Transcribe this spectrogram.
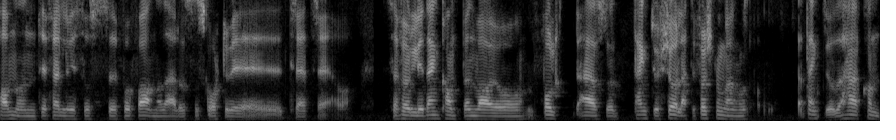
havna han tilfeldigvis hos eh, Fofana der, og så skårte vi 3-3. og Selvfølgelig, den kampen var jo folk, Jeg altså, tenkte jo sjøl etter første omgang jeg tenkte jo det her kan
